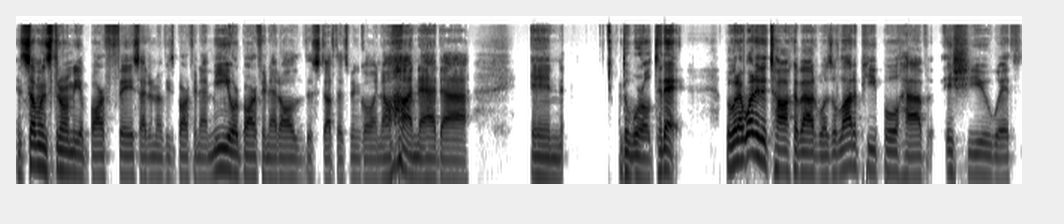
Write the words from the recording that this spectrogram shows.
And someone's throwing me a barf face. I don't know if he's barfing at me or barfing at all of the stuff that's been going on at uh, in the world today. But what I wanted to talk about was a lot of people have issue with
